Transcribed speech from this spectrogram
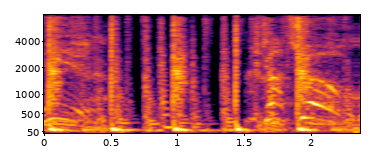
I'm here. Control.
